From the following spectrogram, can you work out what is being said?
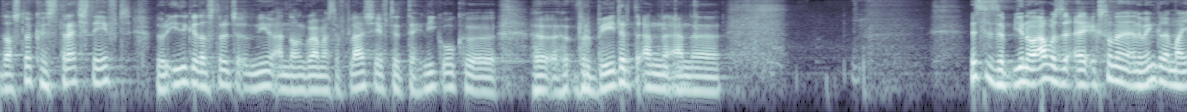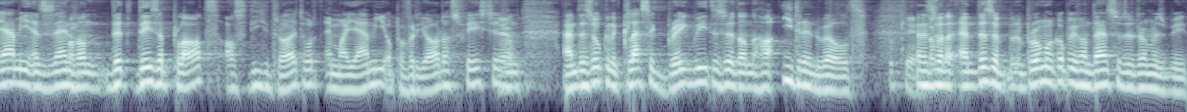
dat stuk gestretched heeft, door iedere keer dat stretch opnieuw. En dan Grandmaster Flash heeft de techniek ook eh, verbeterd. En, en, eh, This is a, you know, I was, eh, ik stond in een winkel in Miami en ze zeiden van, dit, deze plaat, als die gedraaid wordt in Miami op een verjaardagsfeestje, Ja. en dat is ook een classic breakbeat, dus, eh, dan gaat iedereen wild. Oké, en, dat is en dit is een promokopje van Dance to the Drummers Beat.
